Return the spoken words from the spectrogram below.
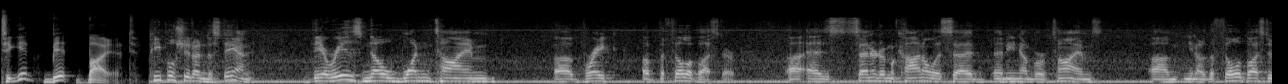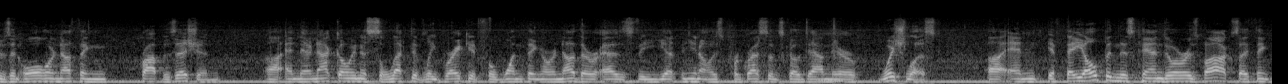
to get bit by it. People should understand there is no one time uh, break of the filibuster. Uh, as Senator McConnell has said any number of times, um, you know, the filibuster is an all or nothing proposition. Uh, and they're not going to selectively break it for one thing or another as the you know as progressives go down their wish list. Uh, and if they open this Pandora's box, I think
